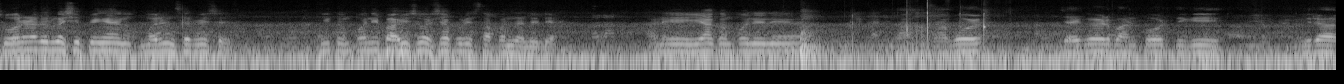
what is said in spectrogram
Suvarnadurg shipping and marine services ही कंपनी बावीस वर्षापूर्वी स्थापन झालेली आहे. आणि या कंपनीने दाभोळ जयगड बाणकोट दिघी विरार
